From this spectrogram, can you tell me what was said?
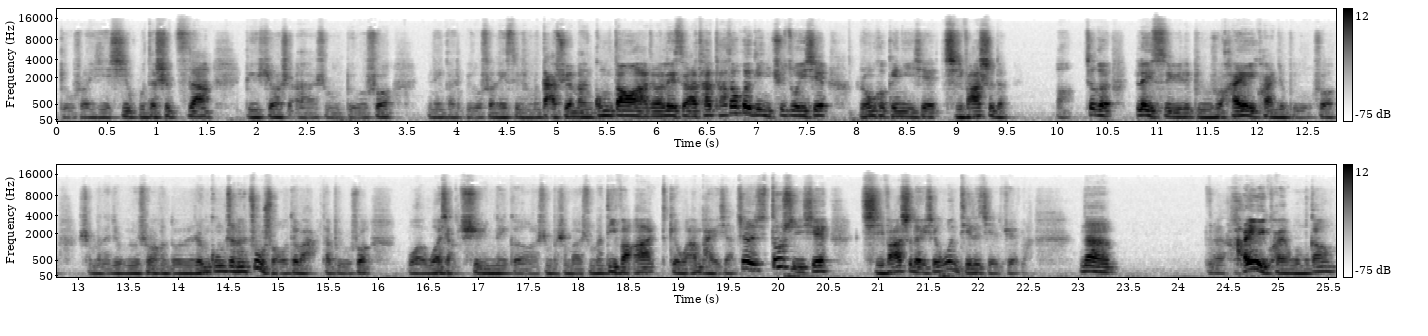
比如说一些西湖的诗词啊，比如需要是啊什么，比如说那个，比如说类似于什么大雪满弓刀啊，这个类似啊，他他都会给你去做一些融合，给你一些启发式的啊，这个类似于，比如说还有一块，就比如说什么呢？就比如说很多人工智能助手，对吧？他比如说我我想去那个什么什么什么地方啊，给我安排一下，这都是一些启发式的一些问题的解决嘛。那呃，还有一块我们刚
